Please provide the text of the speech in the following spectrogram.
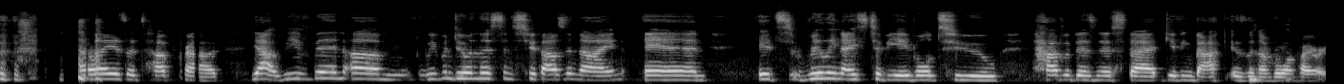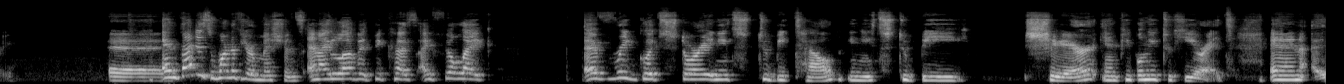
LA is a tough crowd. Yeah, we've been um, we've been doing this since 2009, and it's really nice to be able to have a business that giving back is the number one priority. And, and that is one of your missions, and I love it because I feel like every good story needs to be told. It needs to be share and people need to hear it. And uh,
